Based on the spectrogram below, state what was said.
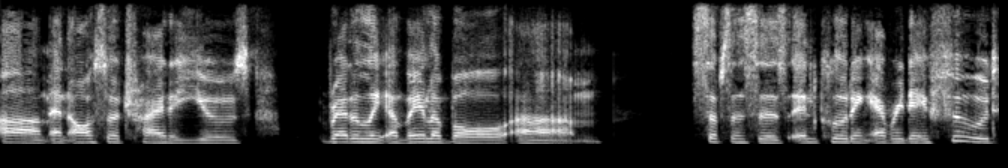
um, and also try to use readily available um, substances, including everyday food,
